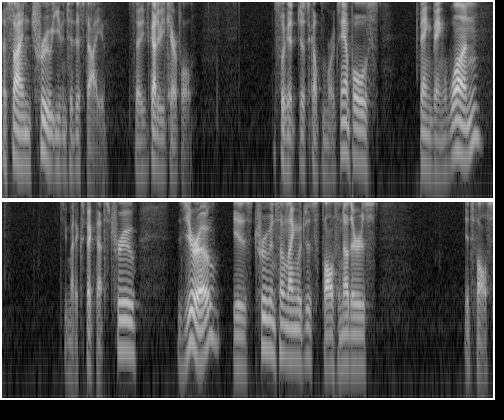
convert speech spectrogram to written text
assign true even to this value. So you've got to be careful. Let's look at just a couple more examples. Bang bang 1, so you might expect that's true. 0 is true in some languages, false in others. It's false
